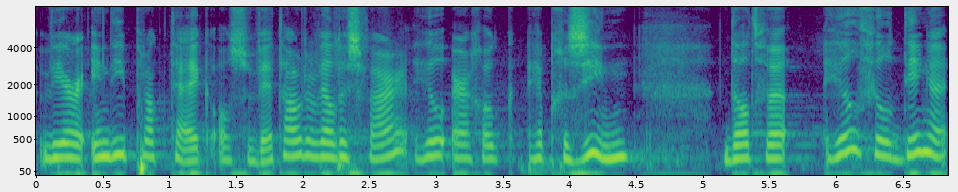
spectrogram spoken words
weer in die praktijk als wethouder weliswaar heel erg ook heb gezien dat we heel veel dingen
